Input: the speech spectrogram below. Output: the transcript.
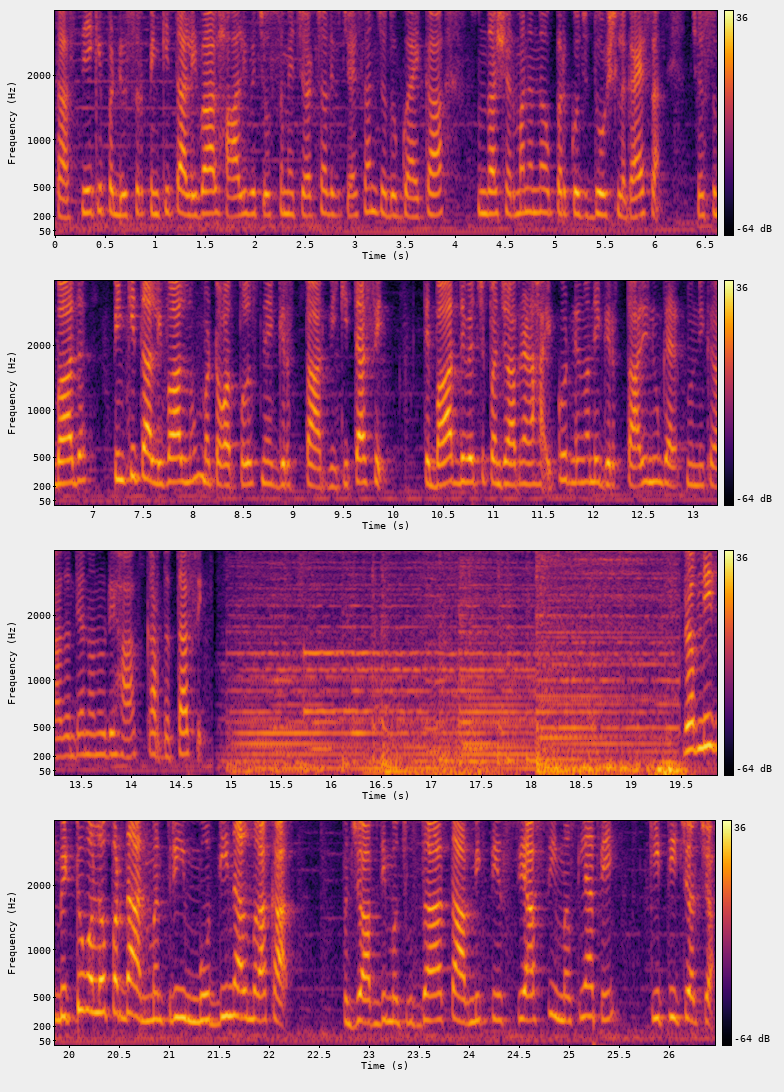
ਦੱਸਦੀ ਹੈ ਕਿ ਪ੍ਰੋਡਿਊਸਰ ਪਿੰਕੀ ਧਾਲੀਵਾਲ ਹਾਲ ਹੀ ਵਿੱਚ ਉਸ ਸਮੇਂ ਚਰਚਾ ਦੇ ਵਿੱਚ ਆਏ ਸਨ, ਜਦੋਂ ਗਾਇਕਾ ਸੁੰਦਾ ਸ਼ਰਮਾ ਨੇ ਉਹਨਾਂ ਉੱਪਰ ਕੁਝ ਦੋਸ਼ ਲਗਾਏ ਸਨ। ਜਿਸ ਤੋਂ ਬਾਅਦ ਪਿੰਕੀ ਧਾਲੀਵਾਲ ਨੂੰ ਮਟੌਰ ਪੁਲਿਸ ਨੇ ਗ੍ਰਿਫਤਾਰ ਵੀ ਕੀਤਾ ਸੀ ਤੇ ਬਾਅਦ ਦੇ ਵਿੱਚ ਪੰਜਾਬ ਹਰਿਆਣਾ ਹਾਈ ਕੋਰਟ ਨੇ ਉਹਨਾਂ ਦੀ ਗ੍ਰਿਫਤਾਰੀ ਨੂੰ ਗੈਰ ਕਾਨੂੰਨੀ ਦਿੰਦਿਆਂ ਉਹਨਾਂ ਨੂੰ ਰਿਹਾ ਕਰ ਦਿੱਤਾ ਸੀ। ਰਵਨੀਤ ਬਿੱਟੂ ਵੱਲੋਂ ਪ੍ਰਧਾਨ ਮੰਤਰੀ ਮੋਦੀ ਨਾਲ ਮੁਲਾਕਾਤ। ਪੰਜਾਬ ਦੀ ਮੌਜੂਦਾ ਧਾਰਮਿਕ ਤੇ ਸਿਆਸੀ ਮਸਲਿਆਂ ਤੇ ਕੀਤੀ ਚਰਚਾ।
